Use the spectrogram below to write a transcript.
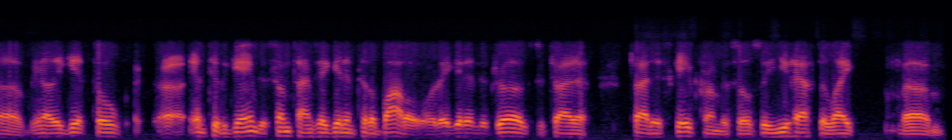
uh, you know, they get so uh, into the game that sometimes they get into the bottle or they get into drugs to try to try to escape from it. So so you have to like. Um,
